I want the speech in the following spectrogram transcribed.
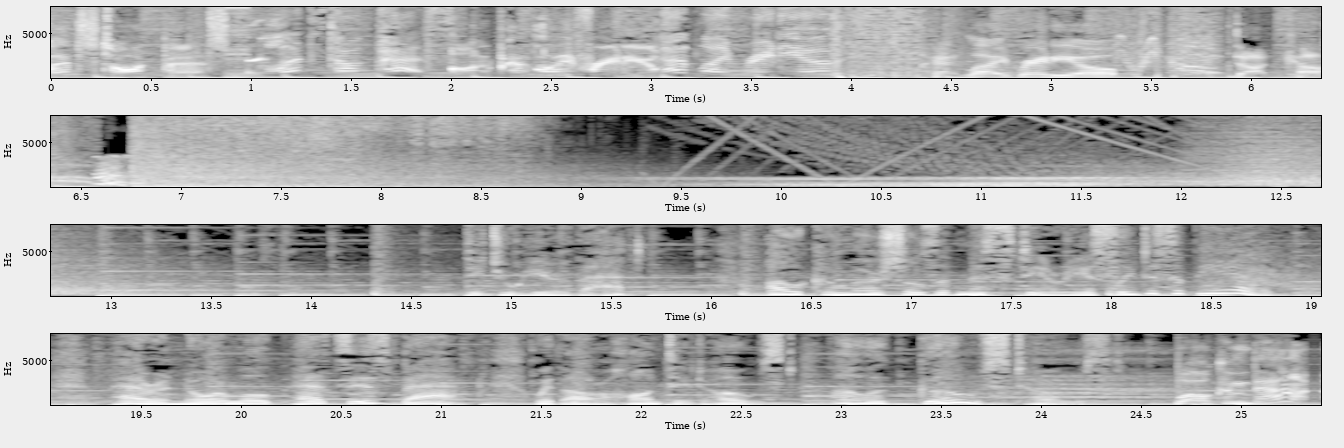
Let's talk pets Let's talk pets on Pet Life Radio. Pet Life Radio. PetLifeRadio.com. you hear that? Our commercials have mysteriously disappeared. Paranormal Pets is back with our haunted host, our ghost host. Welcome back.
